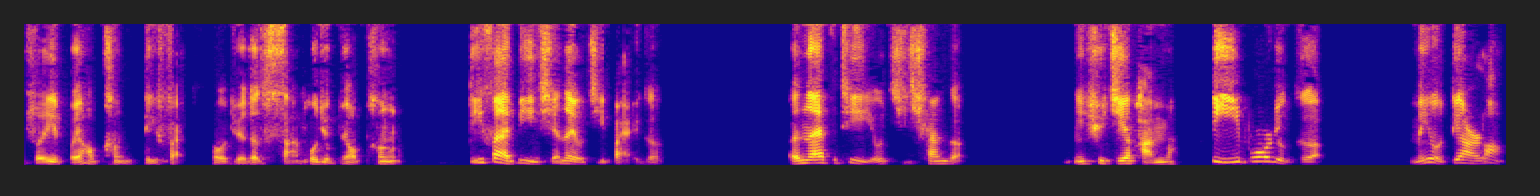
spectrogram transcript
所以不要碰 DeFi，我觉得散户就不要碰了。DeFi 币现在有几百个，NFT 有几千个，你去接盘吧，第一波就割，没有第二浪。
